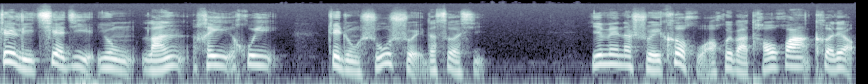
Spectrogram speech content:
这里切记用蓝、黑、灰。这种属水的色系，因为呢水克火，会把桃花克掉。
